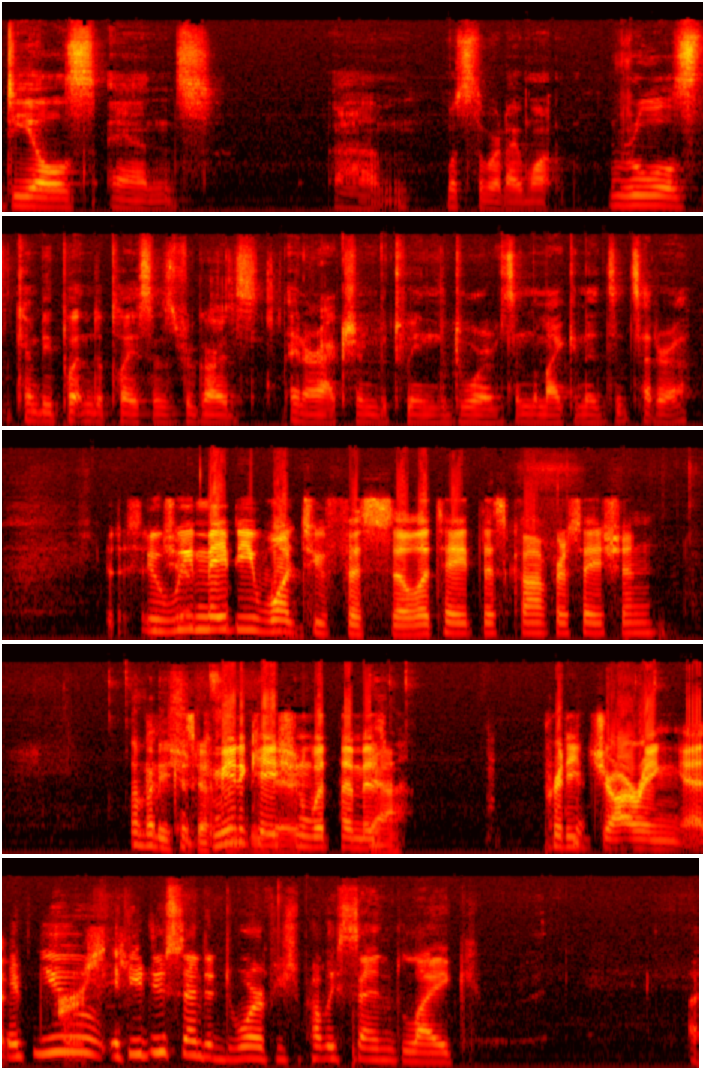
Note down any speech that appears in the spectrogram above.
deals and um, what's the word I want rules can be put into place as regards interaction between the dwarves and the Myconids, etc. Do we maybe want to facilitate this conversation? Somebody should Because communication with them is Yeah. pretty jarring at if you first. if you do send a dwarf, you should probably send like a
